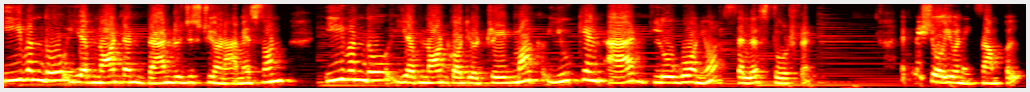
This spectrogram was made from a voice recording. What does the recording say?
even though you have not done brand registry on Amazon, even though you have not got your trademark, you can add logo on your seller storefront. Let me show you an example.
